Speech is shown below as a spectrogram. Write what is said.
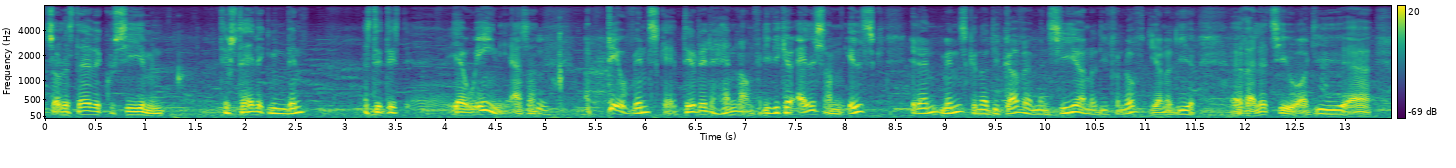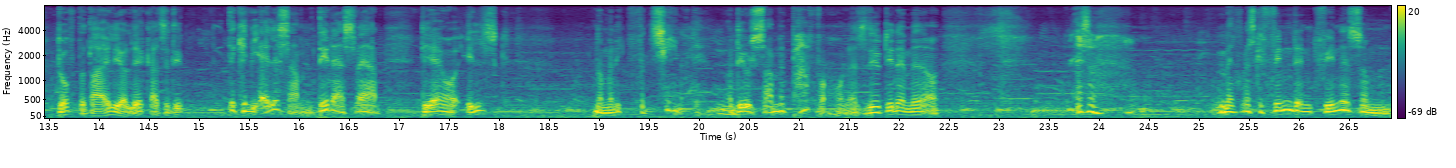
så vil jeg stadigvæk kunne sige, jamen, det er jo stadigvæk min ven. Altså, det, det, jeg er uenig, altså. Og det er jo venskab. Det er jo det, det handler om. Fordi vi kan jo alle sammen elske et andet menneske, når de gør, hvad man siger, når de er fornuftige, og når de er relative, og de er dufter dejlige og lækre. Altså, det, det kan vi alle sammen. Det, der er svært, det er jo at elske, når man ikke fortjener det. Og det er jo det samme parforhold. Altså, det er jo det der med at... Altså, man, man skal finde den kvinde, som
